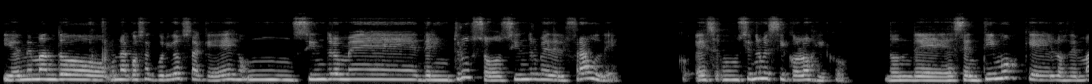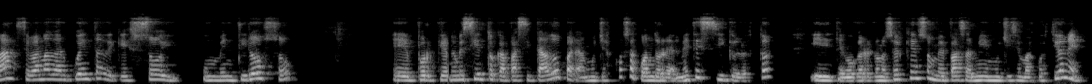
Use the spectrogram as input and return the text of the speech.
Y hoy me mandó una cosa curiosa que es un síndrome del intruso o síndrome del fraude. Es un síndrome psicológico donde sentimos que los demás se van a dar cuenta de que soy un mentiroso eh, porque no me siento capacitado para muchas cosas, cuando realmente sí que lo estoy. Y tengo que reconocer que eso me pasa a mí en muchísimas cuestiones.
